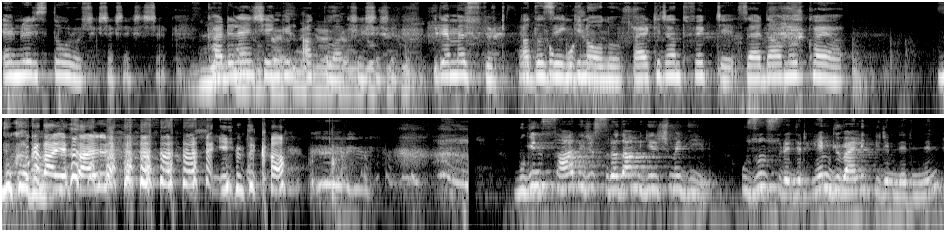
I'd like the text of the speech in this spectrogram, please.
Emre Ristoro. Şak şak şak şak şak. Kardelen Şengül Akbulak. Şak şak şak. İrem Öztürk. Ada Zenginoğlu. Berkecan Tüfekçi. Zerda Nurkaya. Bu kadar. Bu kadar yeterli. İntikam. Bugün sadece sıradan bir gelişme değil. Uzun süredir hem güvenlik birimlerinin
